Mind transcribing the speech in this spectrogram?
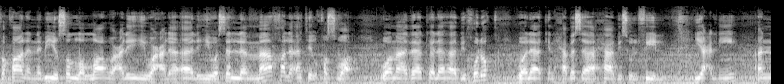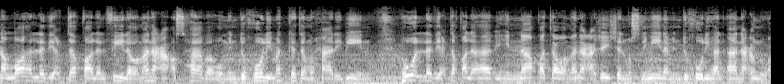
فقال النبي صلى الله عليه وعلى آله وسلم ما خلأت القصواء؟ وما ذاك لها بخلق؟ ولكن حبسها حابس الفيل. يعني أن الله الذي اعتقل الفيل ومنع أصحابه من دخول مكة محاربين هو الذي اعتقل هذه الناقة ومنع جيش المسلمين من دخولها الآن عنوة.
